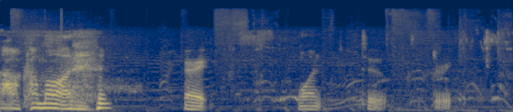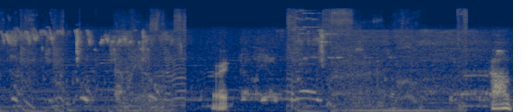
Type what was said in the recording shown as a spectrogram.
Oh, come on. Alright. One, two, three. Alright. Oh.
